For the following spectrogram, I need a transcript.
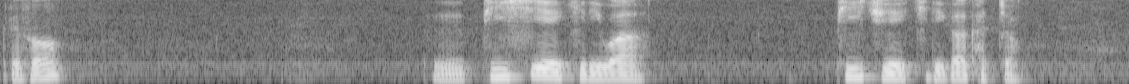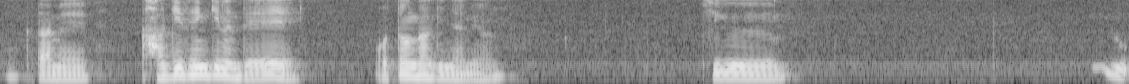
그래서 그 BC의 길이와 BG의 길이가 같죠. 그 다음에 각이 생기는데 어떤 각이냐면 지금 요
